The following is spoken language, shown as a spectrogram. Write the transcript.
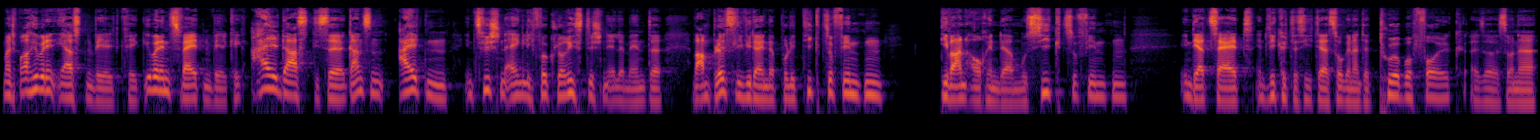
Man sprach über den Ersten Weltkrieg, über den Zweiten Weltkrieg. All das, diese ganzen alten, inzwischen eigentlich folkloristischen Elemente, waren plötzlich wieder in der Politik zu finden. Die waren auch in der Musik zu finden. In der Zeit entwickelte sich der sogenannte Turbo-Folk, also so eine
